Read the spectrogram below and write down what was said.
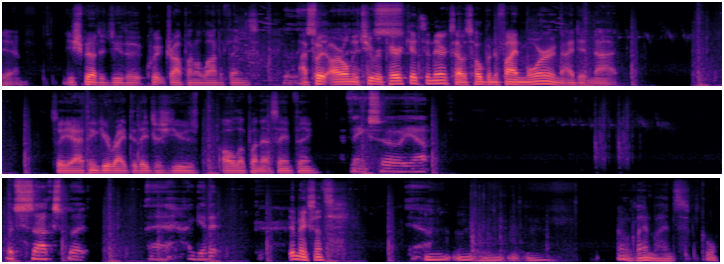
Yeah. You should be able to do the quick drop on a lot of things. I put our only two repair kits in there because I was hoping to find more and I did not. So yeah, I think you're right that they just used all up on that same thing. I think so, yeah. Which sucks, but eh, I get it. It makes sense. Yeah. Mm, mm, mm. Oh, landmines. Cool.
